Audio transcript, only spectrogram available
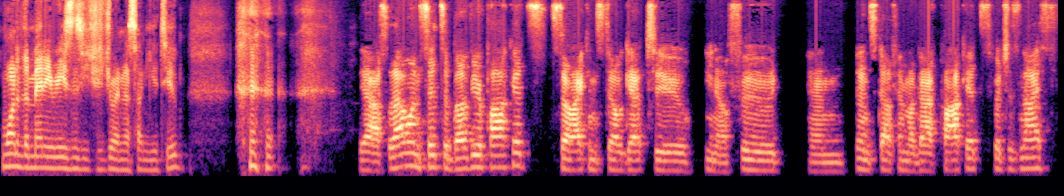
One of the many reasons you should join us on YouTube. Yeah, so that one sits above your pockets, so I can still get to you know food and and stuff in my back pockets, which is nice.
